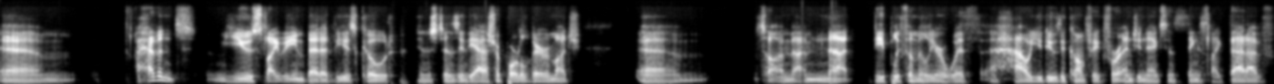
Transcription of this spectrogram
Um, I haven't used like the embedded VS Code instance in the Azure portal very much. Um, so I'm, I'm not deeply familiar with how you do the config for Nginx and things like that. I've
